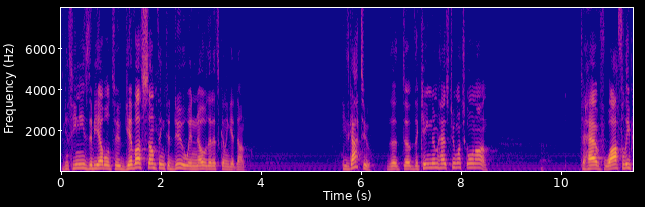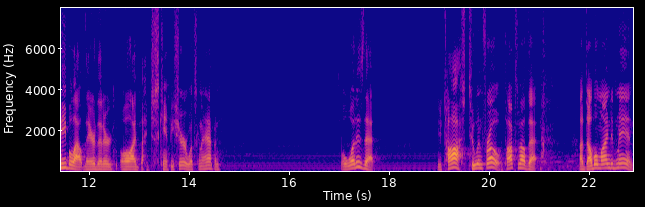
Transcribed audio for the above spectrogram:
Because he needs to be able to give us something to do and know that it's going to get done. He's got to. The, the, the kingdom has too much going on. to have waffly people out there that are, well, I, I just can't be sure what's going to happen. Well, what is that? You toss to and fro. It talks about that. A double minded man,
